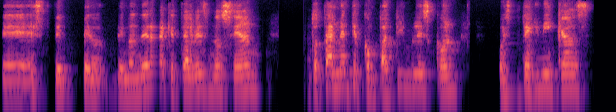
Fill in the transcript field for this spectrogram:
eh, este, pero de manera que tal vez no sean totalmente compatibles con pues, técnicas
